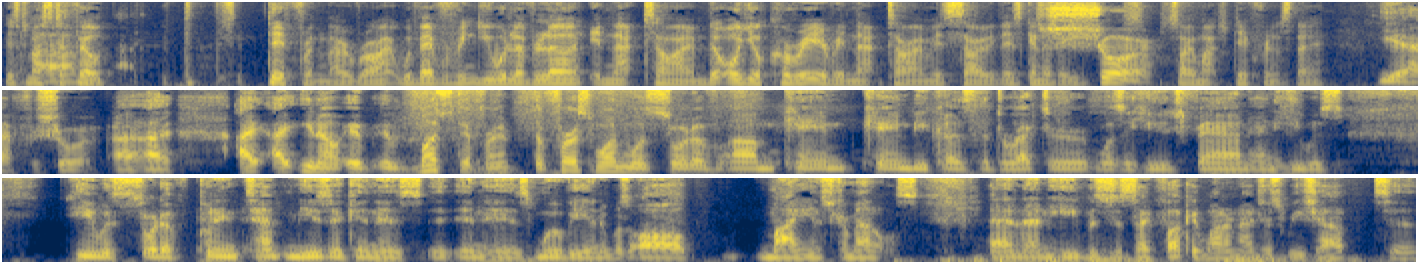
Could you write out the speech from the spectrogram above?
This must have felt d- different, though, right? With everything you would have learnt in that time, or your career in that time is so. There's going to be Sure. so much difference there. Yeah, for sure. I, I, I, I you know, it, it was much different. The first one was sort of um, came came because the director was a huge fan, and he was he was sort of putting temp music in his in his movie, and it was all my instrumentals. And then he was just like, "Fuck it, why don't I just reach out to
